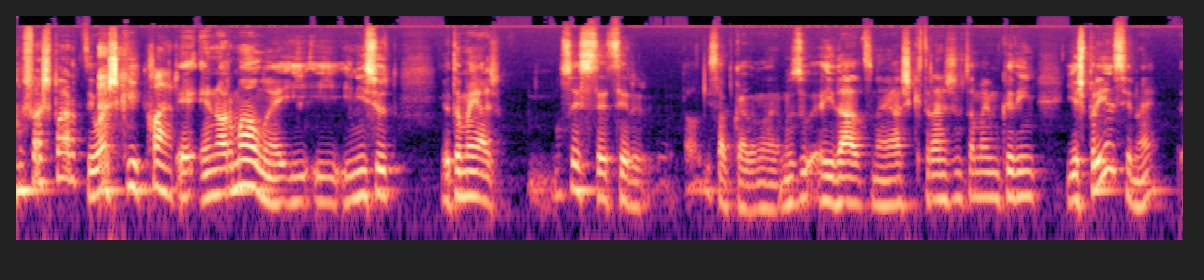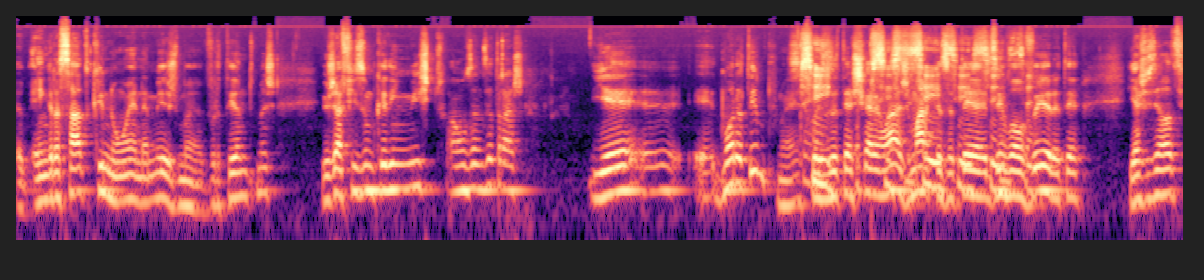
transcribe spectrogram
Mas faz parte. Eu acho que claro. é, é normal, não é? E, e, e nisso eu, eu também acho. Não sei se é de ser disse há bocado, é? mas a idade, não é? acho que traz-nos também um bocadinho, e a experiência, não é? É engraçado que não é na mesma vertente, mas eu já fiz um bocadinho isto há uns anos atrás. E é, é, é demora tempo, não é? As coisas até é chegarem é lá, as marcas sim, até sim, desenvolver, até. E às vezes ela diz,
